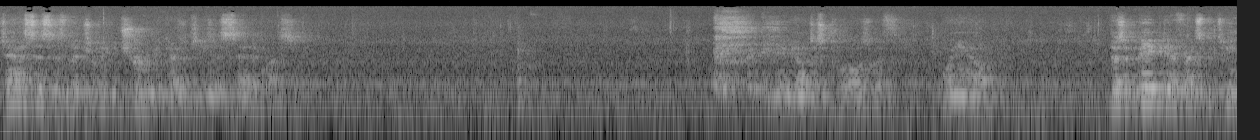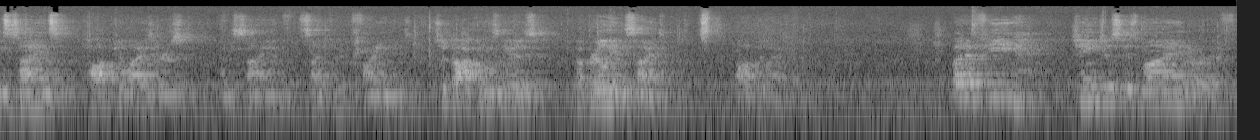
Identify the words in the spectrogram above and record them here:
Genesis is literally true because Jesus said it was. Maybe I'll just close pointing out there's a big difference between science popularizers and science, scientific findings. So Dawkins is a brilliant science popularizer. But if he changes his mind or if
